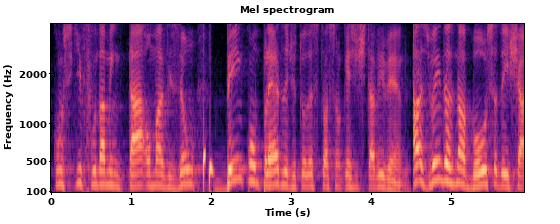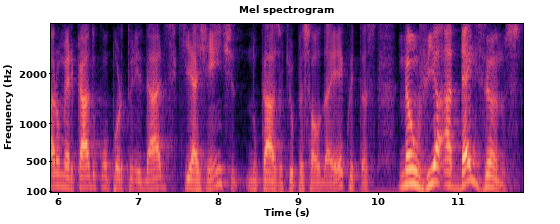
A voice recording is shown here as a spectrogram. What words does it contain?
conseguir fundamentar uma visão bem completa de toda a situação que a gente está vivendo. As vendas na bolsa deixaram o mercado com oportunidades que a gente, no caso aqui o pessoal da Equitas, não via há 10 anos.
